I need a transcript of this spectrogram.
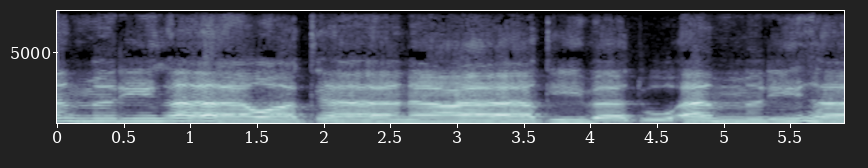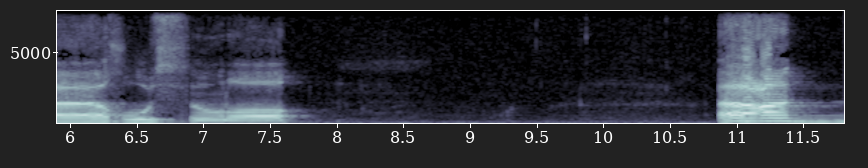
أمرها وكان عاقبة أمرها خسرا.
